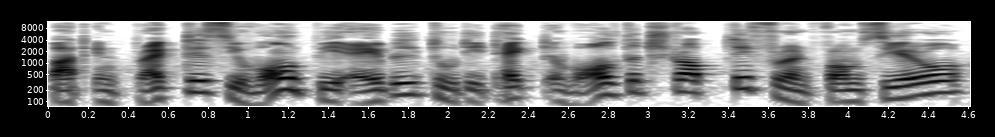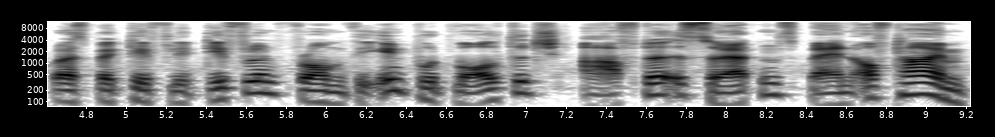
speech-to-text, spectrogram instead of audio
but in practice you won't be able to detect a voltage drop different from zero respectively different from the input voltage after a certain span of time.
